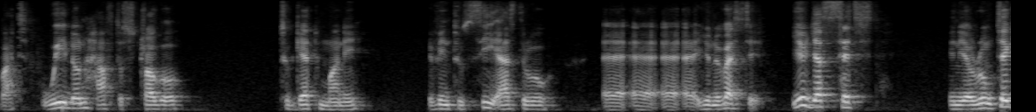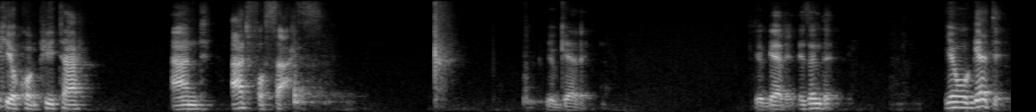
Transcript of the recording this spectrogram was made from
But we don't have to struggle to get money, even to see us through a, a, a university. You just sit in your room, take your computer, and ask for SAAS. You get it. You get it, isn't it? You will get it.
